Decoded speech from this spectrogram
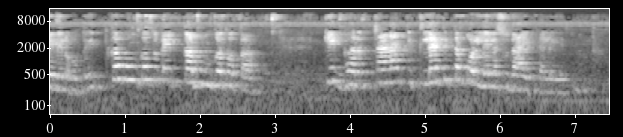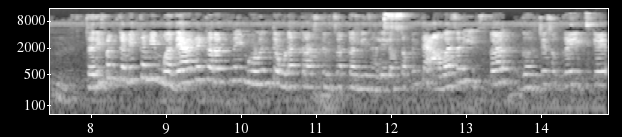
केलेलं होतं. इतकं भुंकत होता इतका भुंकत होता की घरच्यांना तिथल्या तिथं बोललेलं सुद्धा ऐकायला येत नव्हतं. तरी पण कमीत कमी मध्ये आधे करत नाही म्हणून तेवढा त्रास त्यांचा कमी झालेला होता. पण त्या आवाजाने इतकं घरचे सगळे इतके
